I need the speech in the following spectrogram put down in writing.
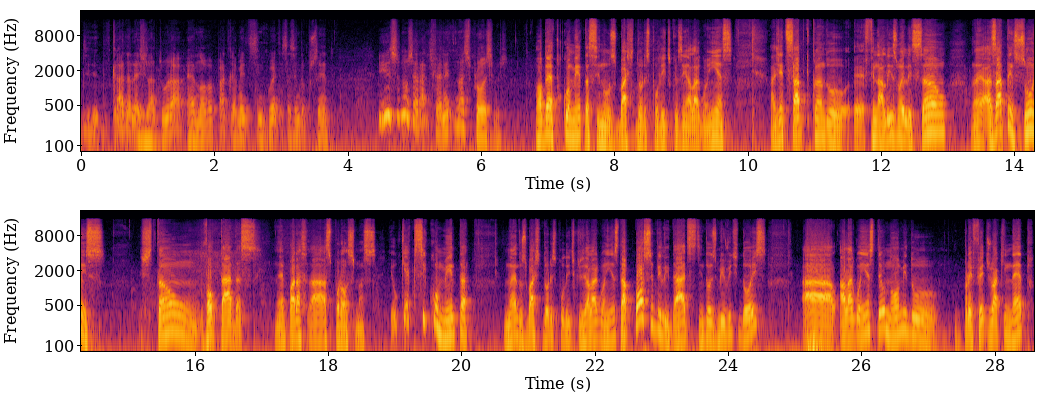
De, de cada legislatura renova praticamente 50%, 60%. E isso não será diferente nas próximas. Roberto, comenta-se nos bastidores políticos em Alagoinhas. A gente sabe que quando eh, finaliza uma eleição, né, as atenções estão voltadas né, para as, as, próximas. E o que é que se comenta né, dos bastidores políticos de Alagoinhas da possibilidade, em 2022, a Alagoinhas ter o nome do prefeito Joaquim Neto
